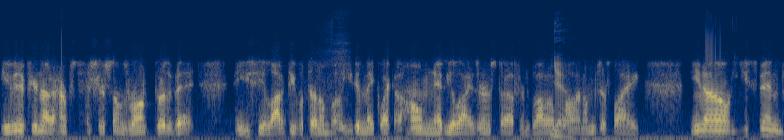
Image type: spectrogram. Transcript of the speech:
Even if you're not 100 percent sure something's wrong, go to the vet. And you see a lot of people tell them, "Well, you can make like a home nebulizer and stuff," and blah blah Yeah. blah. And I'm just like, you know, you spend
